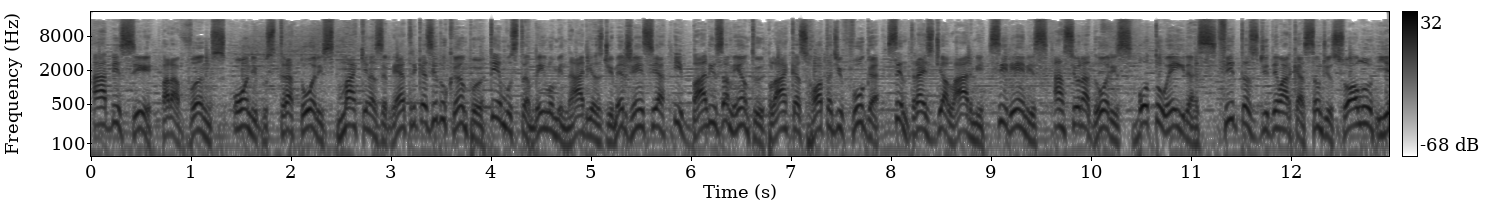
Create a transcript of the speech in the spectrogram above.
ABC para vans, ônibus, tratores, máquinas elétricas e do campo. Temos também luminárias de emergência e balizamento, placas rota de fuga, centrais de alarme, sirenes, acionadores, botoeiras, fitas de demarcação de solo e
